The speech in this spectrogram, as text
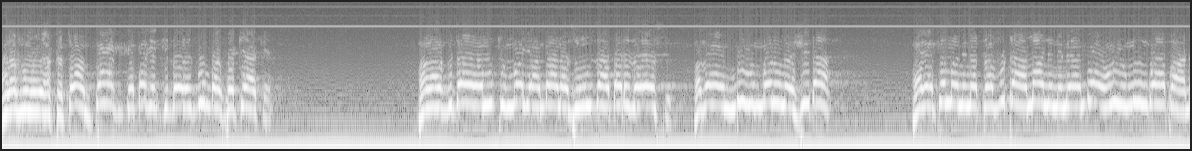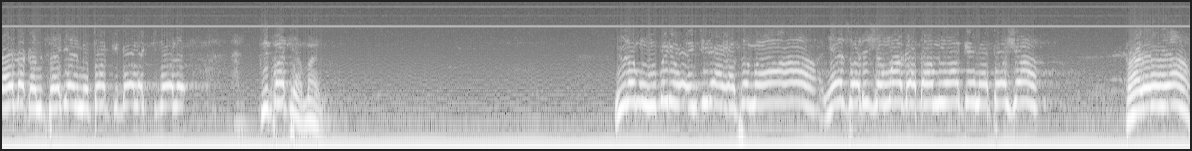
halafu mwenye akatoa mpaka kikabaki kidole gumba peke yake. Akakutana na mtu mmoja ambaye anazungumza habari za yesu. Akasema ndugu mbona una shida? Akasema ninatafuta amani nimeambiwa huyu mungu hapa anaweza kanisaidia nimetoa kidole kidole sipati amani. Yule mhubiri wa injili akasema yesu alishamwaga damu yake inatosha. Haleluya.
